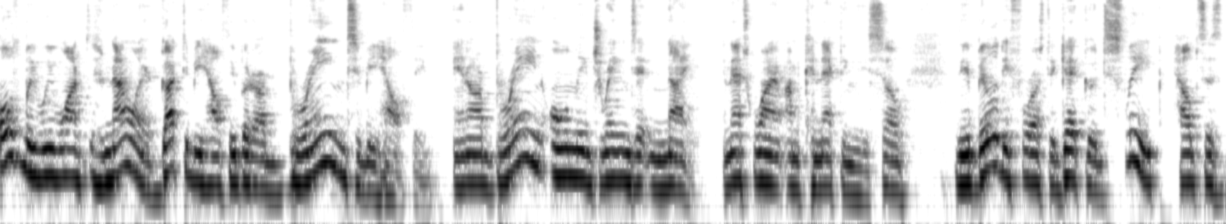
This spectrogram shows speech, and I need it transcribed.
ultimately we want to not only our gut to be healthy, but our brain to be healthy. And our brain only drains at night. And that's why I'm connecting these. So the ability for us to get good sleep helps us,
